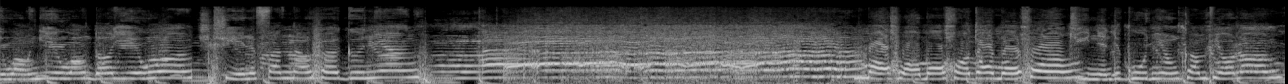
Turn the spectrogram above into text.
一望一望，的一望，心里烦恼。和姑娘，啊啊啊！马黄马黄到马黄。今年的姑娘看漂亮。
